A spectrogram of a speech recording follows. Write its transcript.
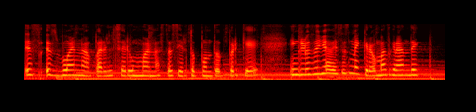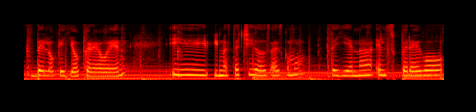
es, buena para el ser humano hasta cierto punto, porque incluso yo a veces me creo más grande de lo que yo creo en, y, no está chido, ¿sabes? Como te llena el superego.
